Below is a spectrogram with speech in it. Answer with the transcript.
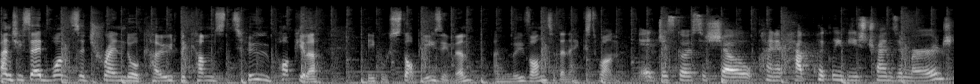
And she said once a trend or code becomes too popular, people stop using them and move on to the next one. It just goes to show kind of how quickly these trends emerge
